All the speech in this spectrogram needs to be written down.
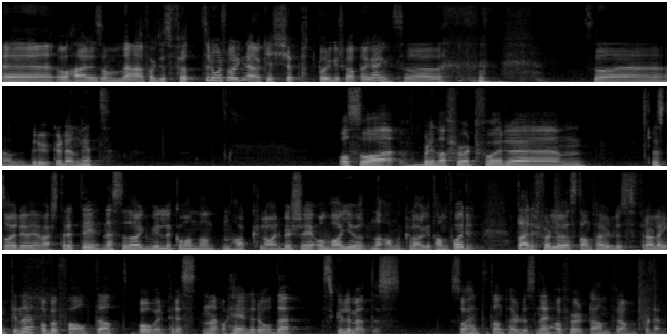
Eh, og her liksom Jeg er faktisk født romersborger, jeg har ikke kjøpt borgerskapet engang. Så, så eh, han bruker den litt. Og så blir han da ført for eh, det står i vers 30 neste dag ville kommandanten ha klar beskjed om hva jødene anklaget ham for. Derfor løste han Paulus fra lenkene og befalte at overprestene og hele rådet skulle møtes. Så hentet han Paulus ned og førte ham fram for dem.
